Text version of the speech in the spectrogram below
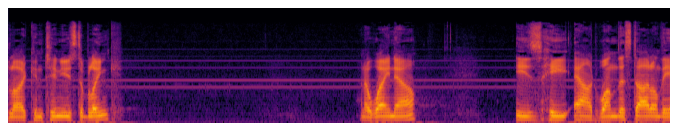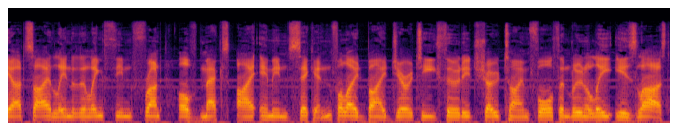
light continues to blink. And away now. Is he out? Won the start on the outside, landed a length in front of Max IM in second, followed by Jerity third. It's Showtime fourth, and Luna Lee is last.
